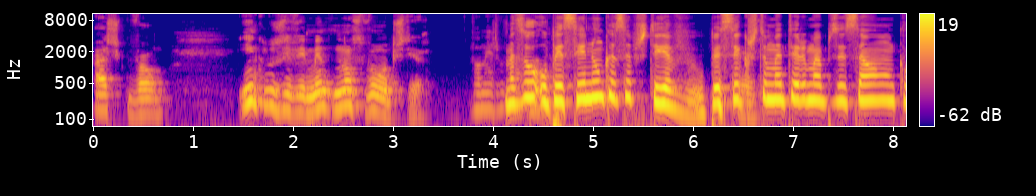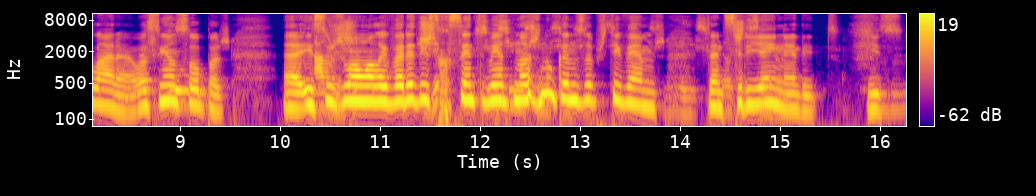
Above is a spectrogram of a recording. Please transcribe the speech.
acho que vão, inclusivamente, não se vão abster. Mas o, o, PC nunca se absteve. O PC é. costuma ter uma posição clara, ou assim ou sopas. Uh, isso ah, o João Oliveira disse recentemente, sim, sim, nós sim, nunca nos abstivemos. Portanto, seria inédito. Isso.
